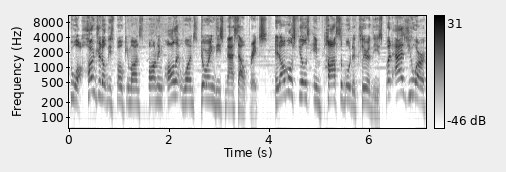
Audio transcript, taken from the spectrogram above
to 100 of these Pokemon spawning all at once during these mass outbreaks. It almost feels impossible to clear these, but as you are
